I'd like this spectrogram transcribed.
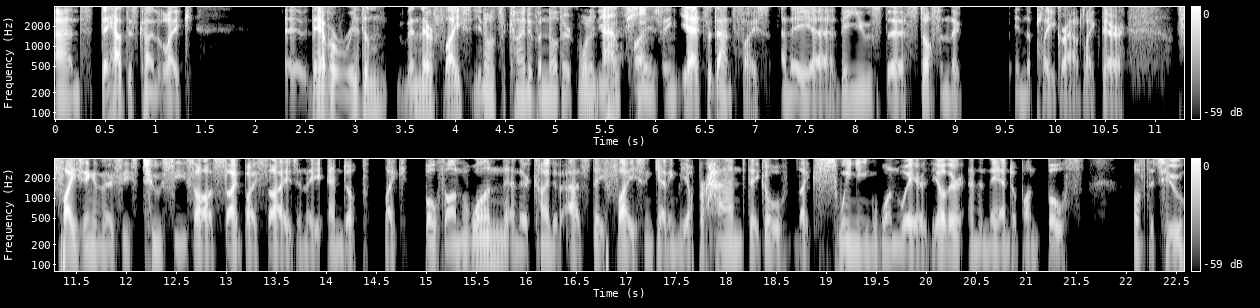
and they have this kind of like uh, they have a rhythm in their fight you know it's a kind of another one of these fight. teasing yeah it's a dance fight and they uh they use the stuff in the in the playground like they're fighting and there's these two seesaws side by side and they end up like both on one and they're kind of as they fight and getting the upper hand they go like swinging one way or the other and then they end up on both of the two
